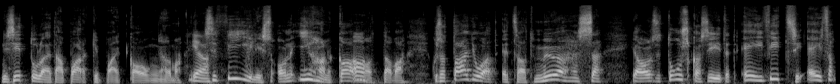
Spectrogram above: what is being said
niin sit tulee tää parkkipaikka-ongelma. Joo. Se fiilis on ihan kammottava, oh. kun sä tajuat, että sä oot myöhässä ja on se tuska siitä, että ei vitsi, ei saa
